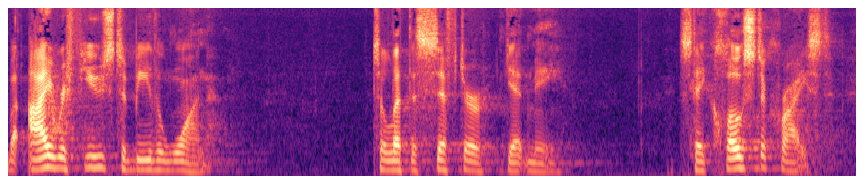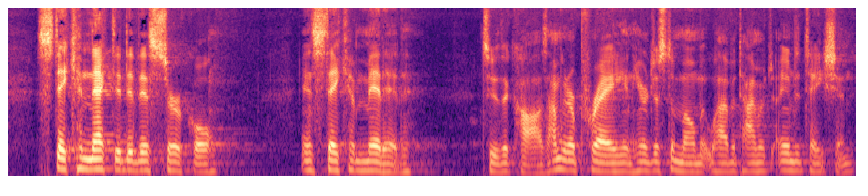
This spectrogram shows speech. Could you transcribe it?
But I refuse to be the one to let the sifter get me. Stay close to Christ, stay connected to this circle, and stay committed to the cause. I'm going to pray, and here in just a moment, we'll have a time of invitation.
